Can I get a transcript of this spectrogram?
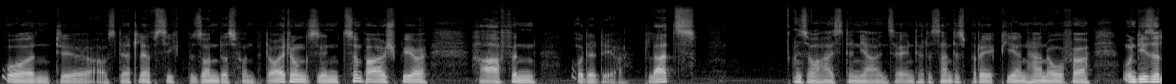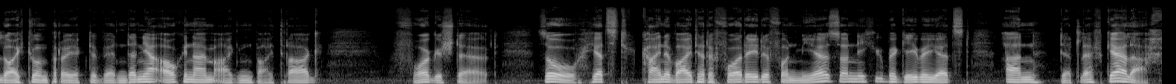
und äh, aus Detlefs Sicht besonders von Bedeutung sind, zum Beispiel Hafen oder der Platz. So heißt dann ja ein sehr interessantes Projekt hier in Hannover. Und diese Leuchtturmprojekte werden dann ja auch in einem eigenen Beitrag vorgestellt. So, jetzt keine weitere Vorrede von mir, sondern ich übergebe jetzt an Detlef Gerlach.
